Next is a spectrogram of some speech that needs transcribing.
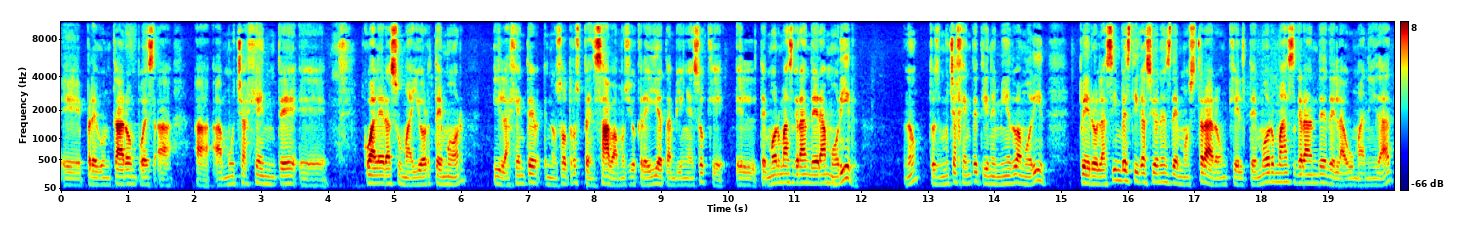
eh, preguntaron pues a, mucha gente eh, cuál era su mayor temor y la gente, nosotros pensábamos, yo creía también eso, que el temor más grande era morir, ¿no? Entonces mucha gente tiene miedo a morir, pero las investigaciones demostraron que el temor más grande de la humanidad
